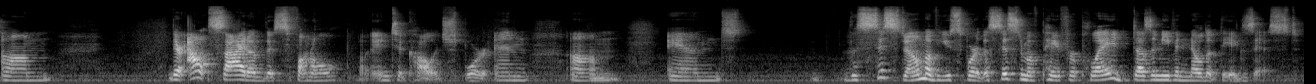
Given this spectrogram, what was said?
Um, they're outside of this funnel into college sport and um, and the system of youth sport, the system of pay for play, doesn't even know that they exist.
